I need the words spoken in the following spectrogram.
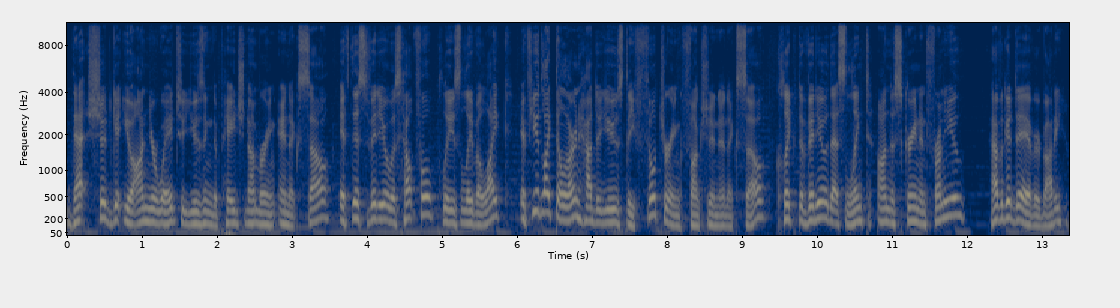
That should get you on your way to using the page numbering in Excel. If this video was helpful, please leave a like. If you'd like to learn how to use the filtering function in Excel, click the video that's linked on the screen in front of you. Have a good day, everybody.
